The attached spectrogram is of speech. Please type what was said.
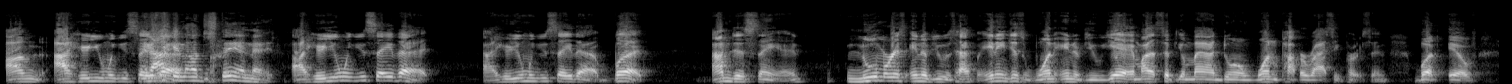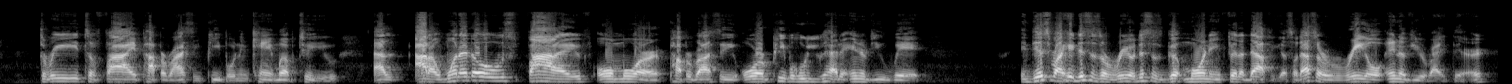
I'm. I hear you when you say And that. I can understand that. I hear you when you say that. I hear you when you say that. But I'm just saying, numerous interviews happen. It ain't just one interview. Yeah, it might have slipped your mind doing one paparazzi person. But if three to five paparazzi people and came up to you, out of one of those five or more paparazzi or people who you had an interview with, and this right here, this is a real, this is Good Morning Philadelphia. So that's a real interview right there.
